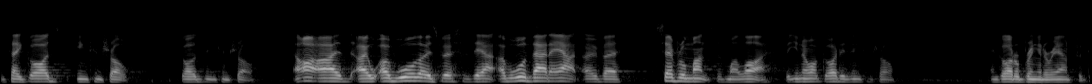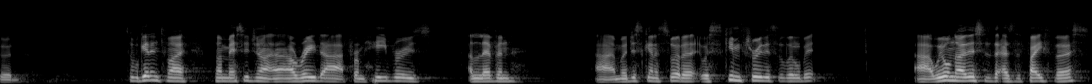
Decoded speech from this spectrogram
and say, God's in control. God's in control. I, I, I wore those verses out. I wore that out over several months of my life. But you know what? God is in control. And God will bring it around for good. So we'll get into my, to my message, and I, will read uh, from Hebrews 11. Uh, and we're just going to sort of we'll skim through this a little bit. Uh, we all know this as the, as the faith verse.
